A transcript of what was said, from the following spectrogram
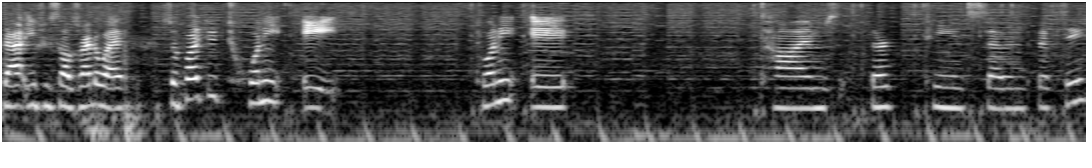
that usually sells right away. So if I do twenty eight, twenty eight times 13750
